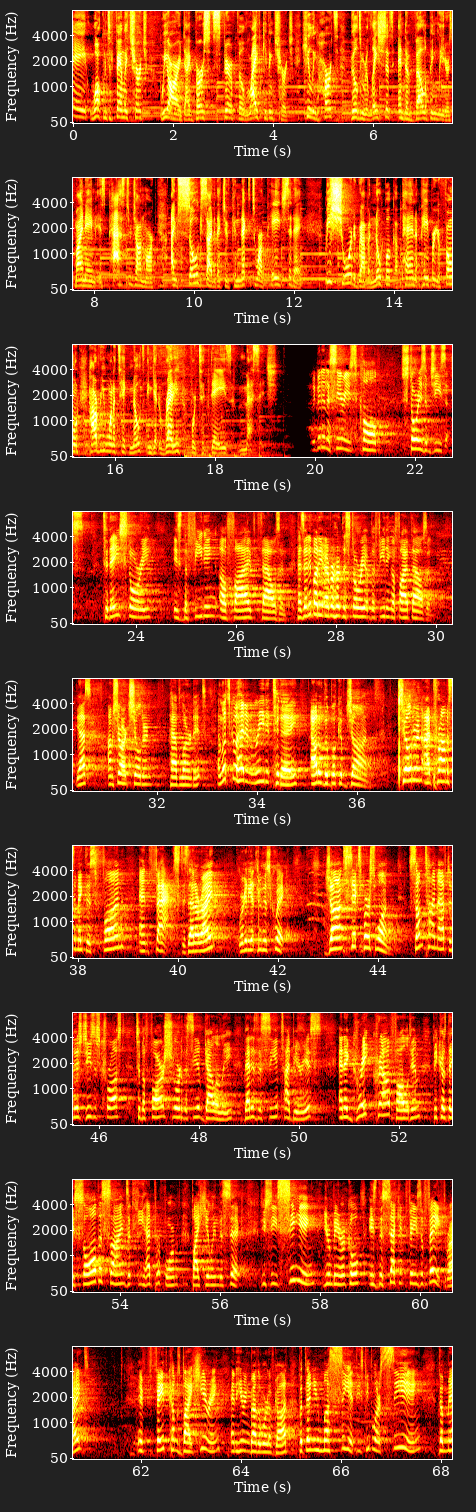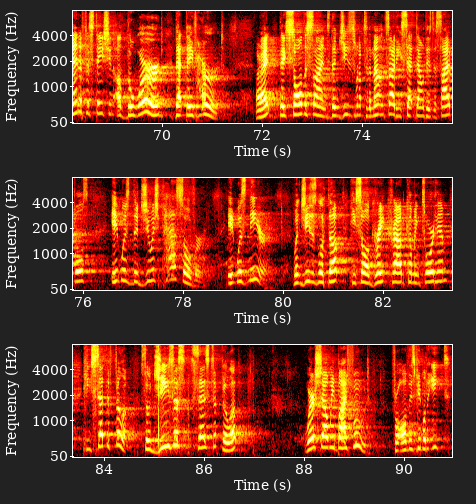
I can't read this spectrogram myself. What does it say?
Hey, welcome to Family Church. We are a diverse, spirit filled, life giving church, healing hearts, building relationships, and developing leaders. My name is Pastor John Mark. I'm so excited that you've connected to our page today. Be sure to grab a notebook, a pen, a paper, your phone, however you want to take notes, and get ready for today's message. We've been in a series called Stories of Jesus. Today's story is the feeding of 5,000. Has anybody ever heard the story of the feeding of 5,000? Yes? I'm sure our children have learned it. And let's go ahead and read it today out of the book of John. Children, I promise to make this fun and fast. Is that all right? We're going to get through this quick. John 6, verse 1. Sometime after this, Jesus crossed to the far shore of the Sea of Galilee, that is the Sea of Tiberias, and a great crowd followed him because they saw the signs that he had performed by healing the sick. You see, seeing your miracle is the second phase of faith, right? If faith comes by hearing, and hearing by the word of God, but then you must see it. These people are seeing the manifestation of the word that they've heard. All right? They saw the signs. Then Jesus went up to the mountainside. He sat down with his disciples. It was the Jewish Passover, it was near. When Jesus looked up, he saw a great crowd coming toward him. He said to Philip, So Jesus says to Philip, Where shall we buy food for all these people to eat?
